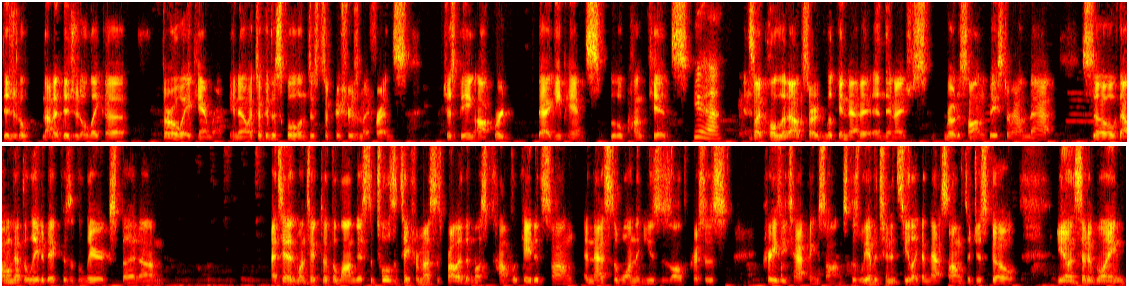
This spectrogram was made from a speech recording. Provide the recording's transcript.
digital, not a digital, like a throwaway camera. You know, I took it to school and just took pictures of my friends, just being awkward, baggy pants, little punk kids. Yeah. And so I pulled it out and started looking at it, and then I just wrote a song based around that. So that one got delayed a bit because of the lyrics, but um, I'd say that one took, took the longest. The tools it take from us is probably the most complicated song, and that's the one that uses all of Chris's crazy tapping songs because we have a tendency, like in that song, to just go, you know, instead of going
